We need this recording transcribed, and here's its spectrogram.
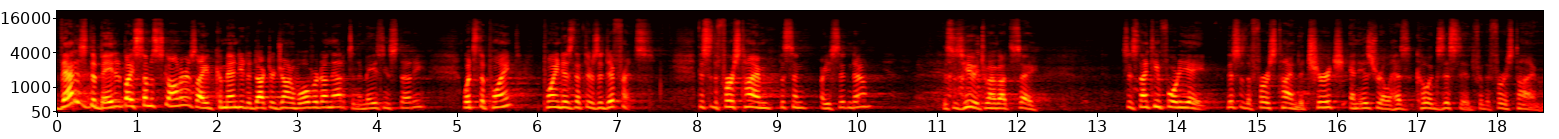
That is debated by some scholars. I commend you to Dr. John Walvoord on that. It's an amazing study. What's the point? Point is that there's a difference. This is the first time, listen, are you sitting down? This is huge, what I'm about to say. Since 1948, this is the first time the church and Israel has coexisted for the first time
